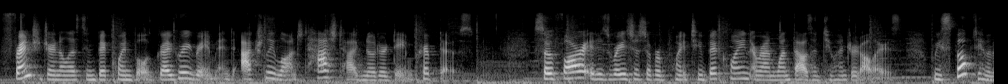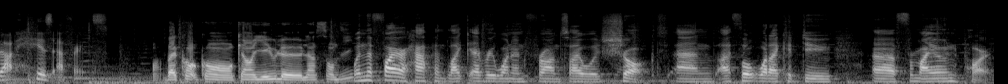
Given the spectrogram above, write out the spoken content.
French journalist and Bitcoin bull Gregory Raymond actually launched hashtag Notre Dame Cryptos. So far, it has raised just over 0.2 Bitcoin, around $1,200. We spoke to him about his efforts. Bah, quand, quand, quand il y a eu l'incendie. When the fire happened, like everyone in France, I was shocked and I thought what I could do uh, for my own part.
